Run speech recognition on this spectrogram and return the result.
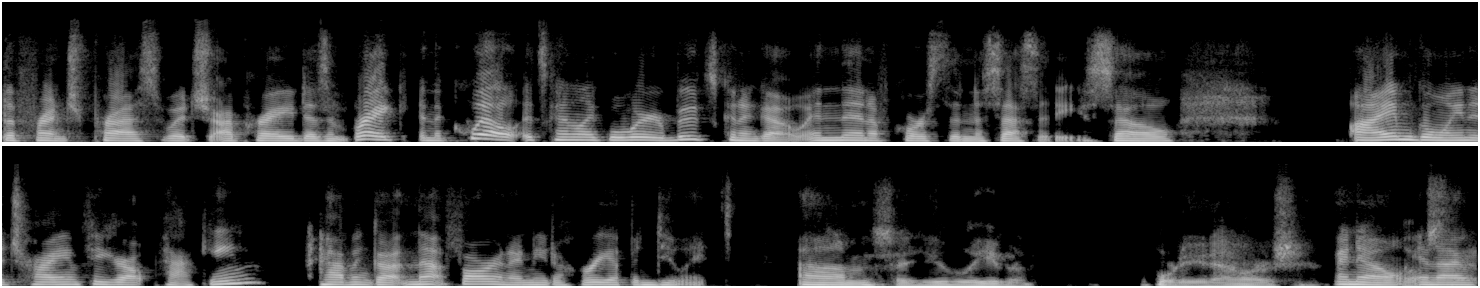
the French press, which I pray doesn't break, and the quilt, it's kind of like, well, where are your boots going to go? And then, of course, the necessity. So I am going to try and figure out packing. I haven't gotten that far, and I need to hurry up and do it. Um, so you leave in 48 hours. I know, and I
